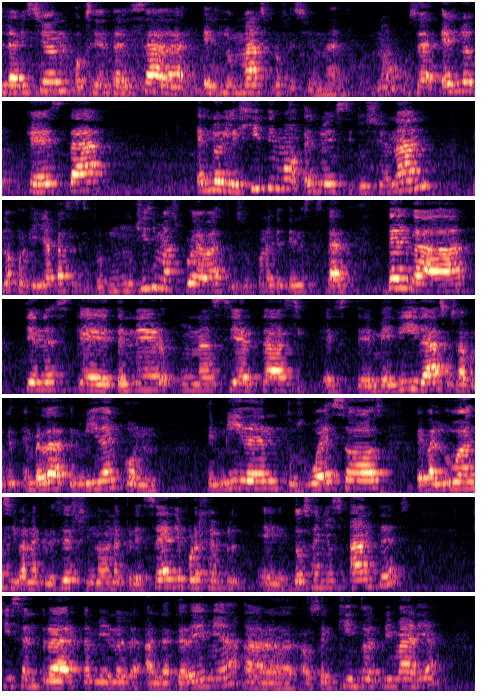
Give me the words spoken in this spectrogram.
la visión occidentalizada es lo más profesional, ¿no? O sea, es lo que está, es lo legítimo, es lo institucional, ¿no? Porque ya pasaste por muchísimas pruebas, porque se supone que tienes que estar delgada, tienes que tener unas ciertas este, medidas, o sea, porque en verdad te miden con, te miden tus huesos, evalúan si van a crecer, si no van a crecer. Yo, por ejemplo, eh, dos años antes quise entrar también a la, a la academia, a- o sea, en quinto de primaria,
